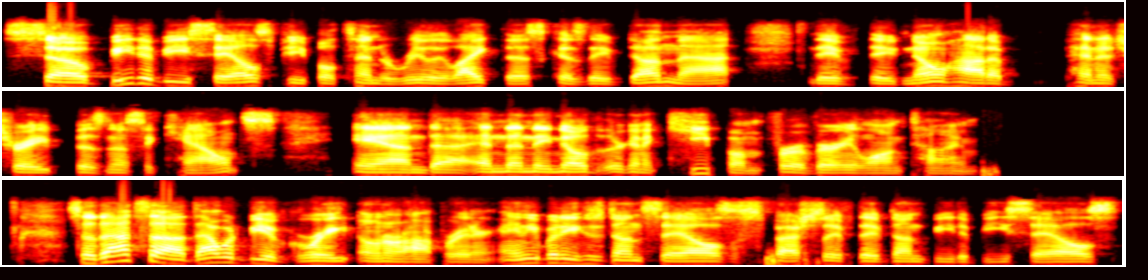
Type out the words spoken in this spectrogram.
So B2B salespeople tend to really like this because they've done that. They've they know how to penetrate business accounts and uh, and then they know that they're going to keep them for a very long time. So that's uh that would be a great owner operator. Anybody who's done sales, especially if they've done B2B sales,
